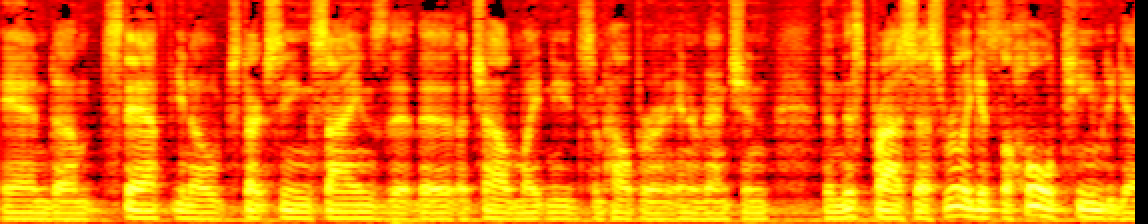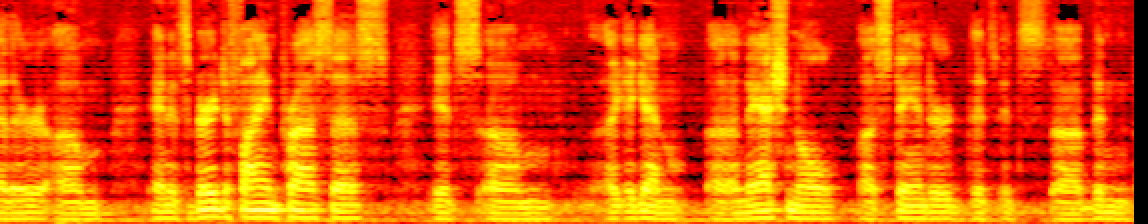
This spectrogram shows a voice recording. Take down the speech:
and um, staff, you know, start seeing signs that, that, a child might need some help or an intervention, then this process really gets the whole team together. Um, and it's a very defined process. It's um, again a national uh, standard. It's, it's uh, been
